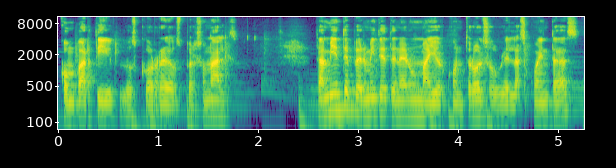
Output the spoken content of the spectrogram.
compartir los correos personales. También te permite tener un mayor control sobre las cuentas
